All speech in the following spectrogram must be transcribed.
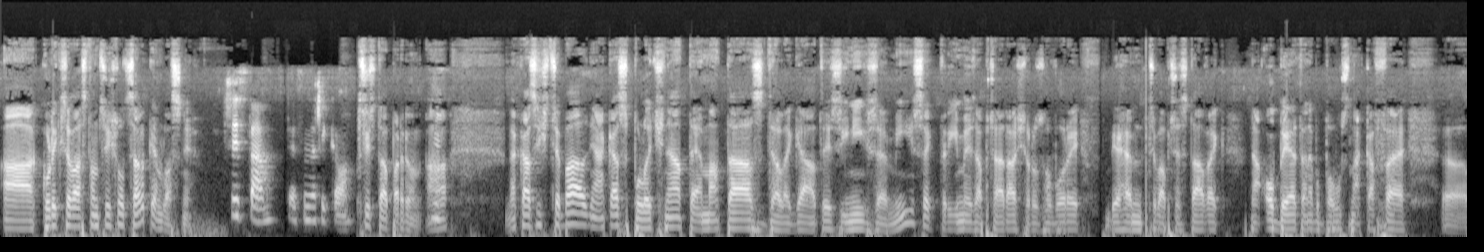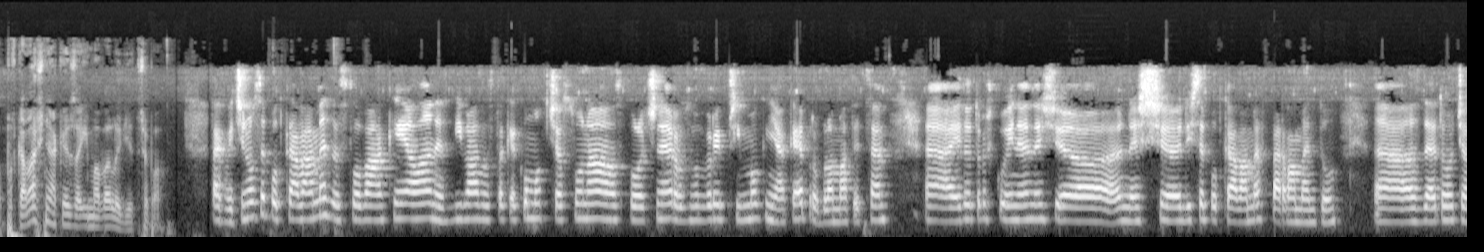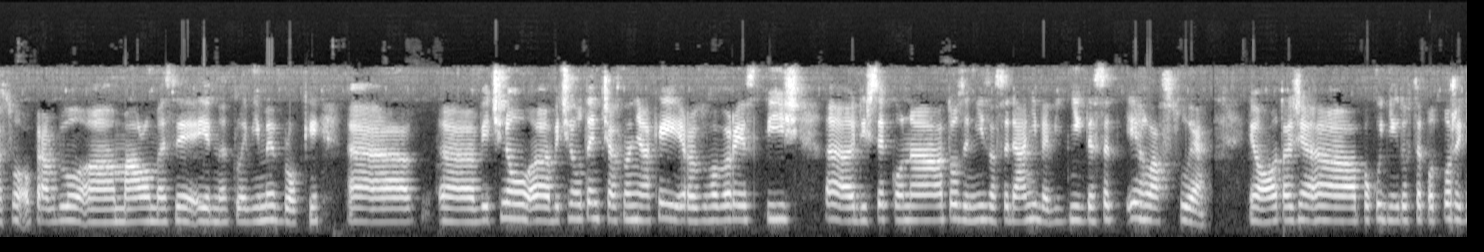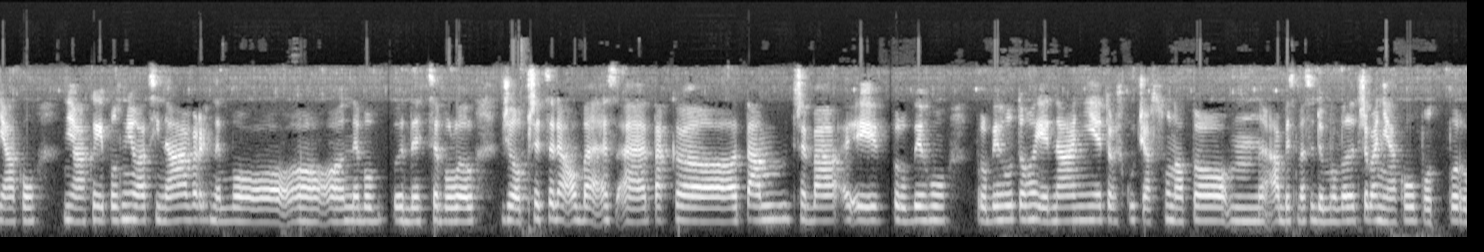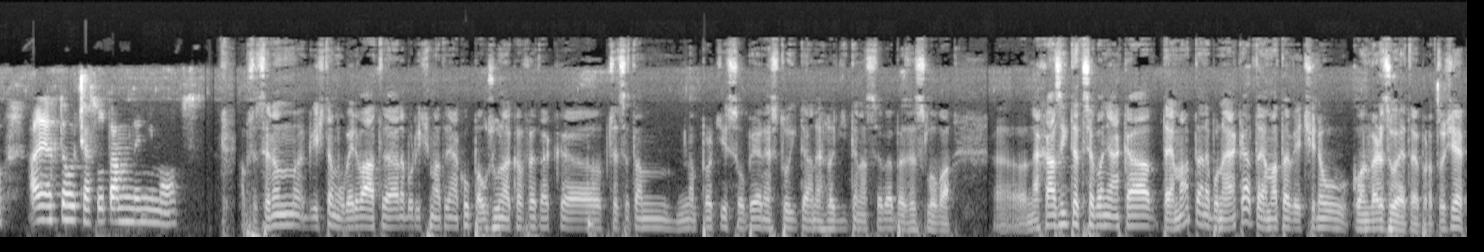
A kolik se vás tam přišlo celkem vlastně? 300, to jsem říkala. 300, pardon. A hm. Nacházíš třeba nějaká společná témata z delegáty z jiných zemí, se kterými zapřádáš rozhovory během třeba přestávek na oběd nebo pouze na kafe? Eh, potkáváš nějaké zajímavé lidi třeba? Tak většinou se potkáváme ze Slováky, ale nezbývá zase tak jako moc času na společné rozhovory přímo k nějaké problematice. Eh, je to trošku jiné, než, eh, než když se potkáváme v parlamentu. Zde je toho času opravdu málo mezi jednotlivými bloky. Většinou, většinou ten čas na nějaký rozhovor je spíš, když se koná to zimní zasedání ve Vídni, kde se i hlasuje. Jo, takže uh, pokud někdo chce podpořit nějakou, nějaký pozměňovací návrh nebo, uh, nebo teď se volil že jo, předseda OBSE, tak uh, tam třeba i v průběhu, v průběhu toho jednání je trošku času na to, um, aby jsme si domluvili třeba nějakou podporu, ale jinak toho času tam není moc. A přece jenom, když tam obědváte, nebo když máte nějakou pauzu na kafe, tak přece tam naproti sobě nestojíte a nehledíte na sebe bez slova. Uh, nacházíte třeba nějaká témata, nebo na jaká témata většinou konverzujete, protože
